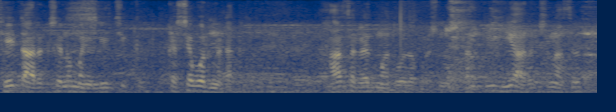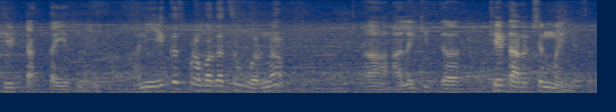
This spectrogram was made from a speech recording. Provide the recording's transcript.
थेट आरक्षणं महिलेची क- कशावरनं टाकली? हा सगळ्यात महत्त्वाचा प्रश्न होता की ही आरक्षण असं थेट टाकता येत नाही. आणि एकच प्रभागाचं वर्ण आलं की त- थेट आरक्षण महिलेचं.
